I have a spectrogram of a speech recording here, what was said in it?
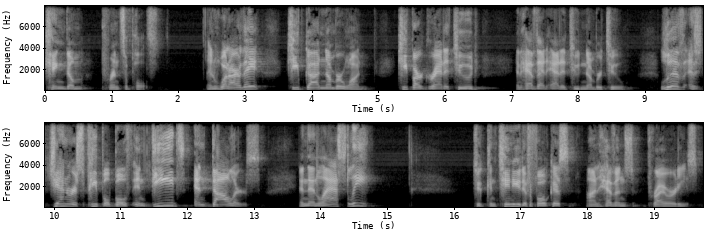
kingdom principles. And what are they? Keep God number one, keep our gratitude, and have that attitude number two. Live as generous people, both in deeds and dollars. And then lastly, to continue to focus on heaven's priorities.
